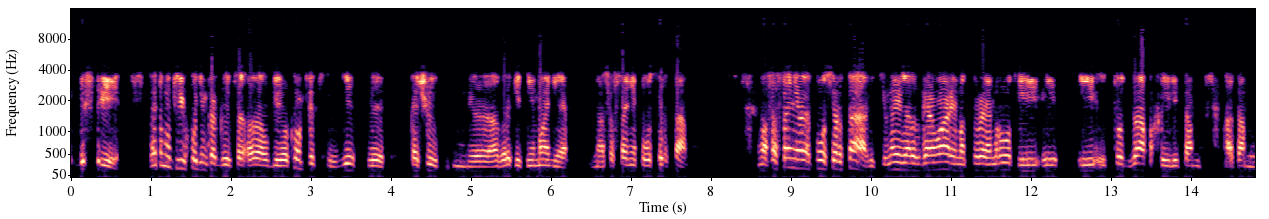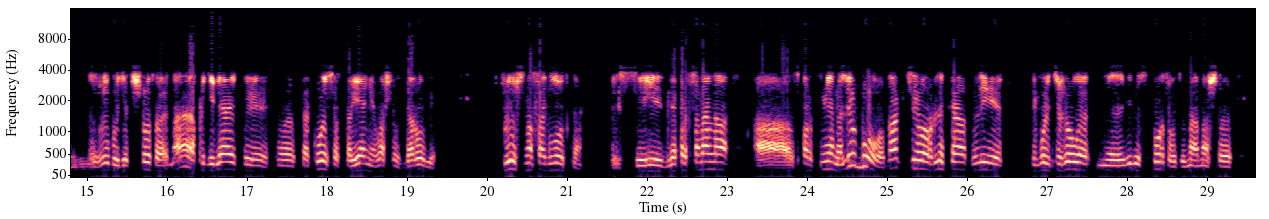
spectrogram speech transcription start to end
быстрее. Поэтому переходим, как говорится, орал биокомплекс. Здесь э, хочу э, обратить внимание на состояние полости рта на состояние полости рта, ведь мы разговариваем, открываем рот, и, и, и тот запах или там, а, там выбудет что-то, она определяет э, какое состояние вашего здоровья. Плюс носоглотка. То есть и для профессионального а, спортсмена, любого, актер, легкоатлет, тем более тяжелые э, виды спорта, вот на наши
